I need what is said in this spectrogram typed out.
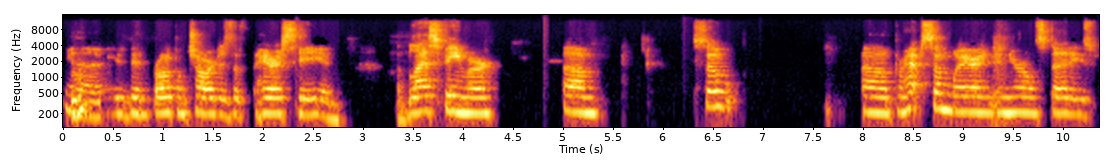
You mm-hmm. know, you'd been brought up on charges of heresy and a blasphemer. Um, so uh, perhaps somewhere in, in your own studies,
